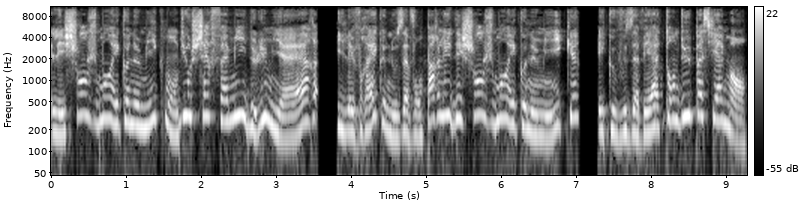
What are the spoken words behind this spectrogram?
Les changements économiques mondiaux chère famille de lumière, il est vrai que nous avons parlé des changements économiques, et que vous avez attendu patiemment.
